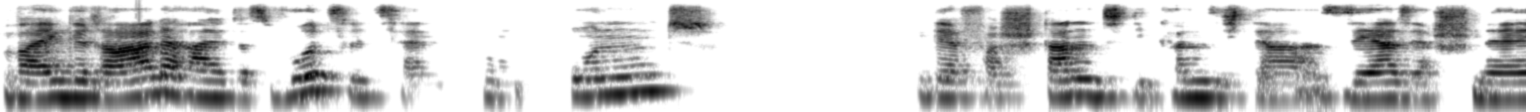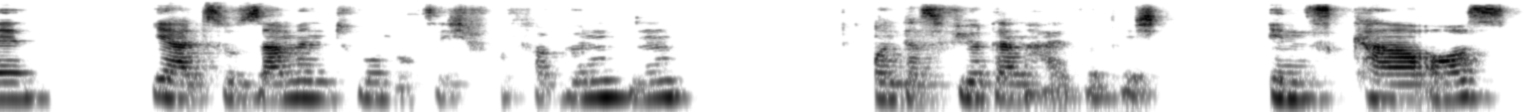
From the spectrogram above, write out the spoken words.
weil gerade halt das Wurzelzentrum und der Verstand, die können sich da sehr, sehr schnell ja zusammentun und sich verbünden. Und das führt dann halt wirklich ins Chaos.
